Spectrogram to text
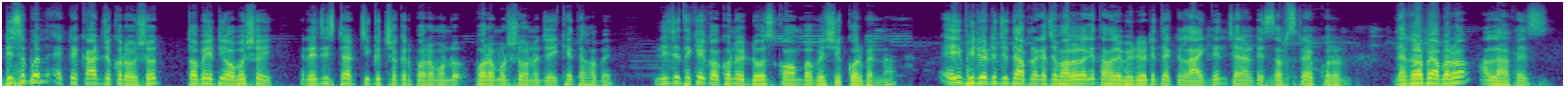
ডিসেপন একটি কার্যকর ওষুধ তবে এটি অবশ্যই রেজিস্টার চিকিৎসকের পরামর- পরামর্শ অনুযায়ী খেতে হবে। নিজে থেকে কখনোই ডোজ কম বা বেশি করবেন না। এই ভিডিওটি যদি আপনার কাছে ভালো লাগে, তাহলে ভিডিওটিতে একটা লাইক দিন, চ্যানেলটি সাবস্ক্রাইব করুন। দেখা হবে আবারও, আল্লাহ হাফেজ।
